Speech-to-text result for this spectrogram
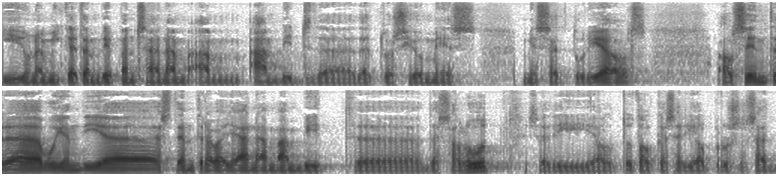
i una mica també pensant en, en àmbits d'actuació més, més sectorials. Al centre avui en dia estem treballant en àmbit eh, de salut, és a dir, el, tot el que seria el processat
